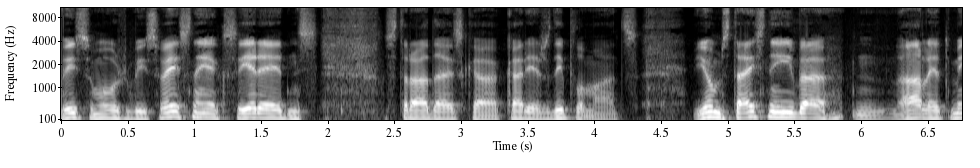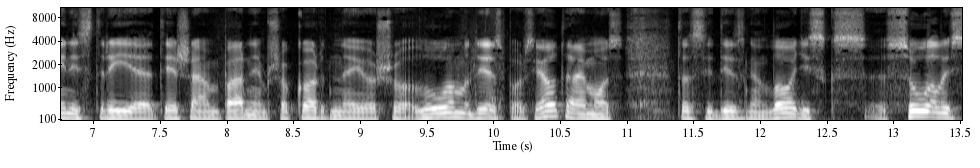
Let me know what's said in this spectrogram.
visu mūžu bijis vēstnieks, ierēdnis, strādājis kā karjeras diplomāts. Jums taisnība, ārlietu ministrija tiešām pārņem šo koordinējošo lomu diasporas jautājumos. Tas ir diezgan loģisks solis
